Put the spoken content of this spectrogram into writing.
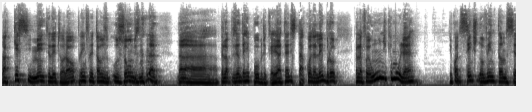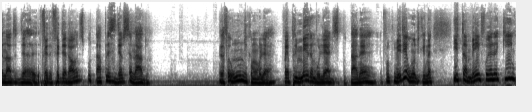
No aquecimento eleitoral para enfrentar os, os homens né? pela presidente da República. E até destacou, ela lembrou que ela foi a única mulher de quase 190 anos de Senado de, Federal disputar presidente do Senado. Ela foi a única mulher, foi a primeira mulher a disputar, né? Foi a primeira e a única, né? E também foi ela que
